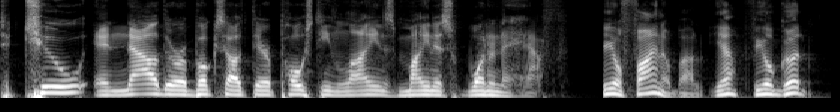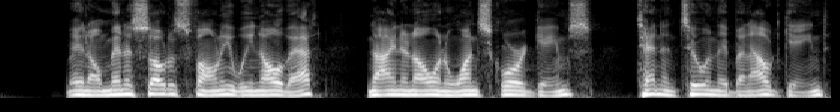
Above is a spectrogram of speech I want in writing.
to two, and now there are books out there posting Lions minus one and a half. Feel fine about it. Yeah, feel good. You know, Minnesota's phony. We know that. Nine and zero in one score games. Ten and two, and they've been outgained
